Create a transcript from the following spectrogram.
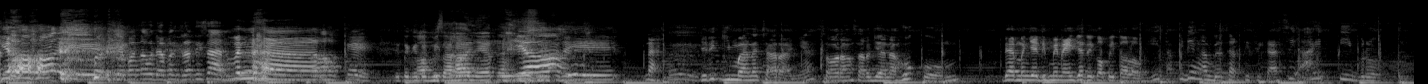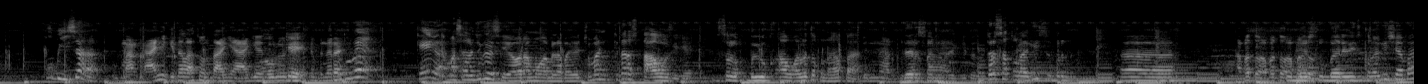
Yo, Siapa tahu dapat gratisan. benar. Oke. Hitung-hitung Kopi usahanya. Yo, nah, jadi gimana caranya seorang sarjana hukum dan menjadi manajer di Kopitologi, tapi dia ngambil sertifikasi IT, bro. Kok bisa? Makanya kita langsung tanya aja dulu Oke. deh sebenarnya. Sebetulnya kayak nggak masalah juga sih ya orang mau ngambil apa aja. Cuman kita harus tahu sih kayak seluk beluk awal tuh kenapa. Benar, Dari benar sana gitu. Terus satu lagi sumber eh, Apa tuh? Apa tuh? Apa sumber tuh? sumber ini satu lagi siapa?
